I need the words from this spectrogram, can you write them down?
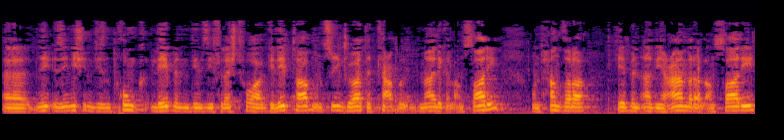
äh, sie nicht in diesem Prunk leben, in dem sie vielleicht vorher gelebt haben. Und zu ihnen gehörte Ka'b Malik al-Ansari und Hanzara ibn Abi Amr al-Ansari,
